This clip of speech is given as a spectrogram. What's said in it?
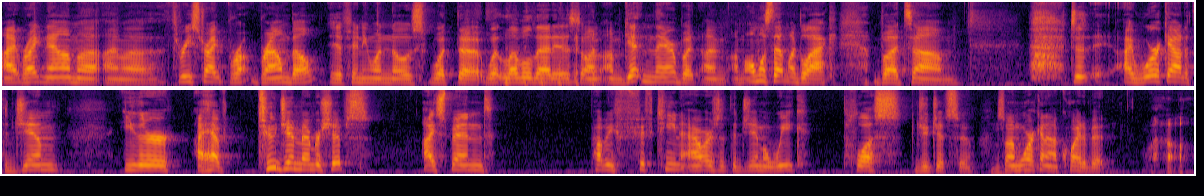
I, right now I'm a, I'm a three stripe brown belt, if anyone knows what, the, what level that is. So I'm, I'm getting there, but I'm, I'm almost at my black. But um, to, I work out at the gym. Either I have two gym memberships. I spend probably 15 hours at the gym a week plus jujitsu. Mm-hmm. So I'm working out quite a bit. Wow.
